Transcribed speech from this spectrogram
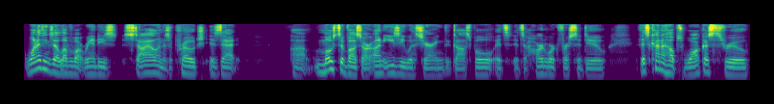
One of the things I love about Randy's style and his approach is that uh, most of us are uneasy with sharing the gospel. It's it's a hard work for us to do. This kind of helps walk us through,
